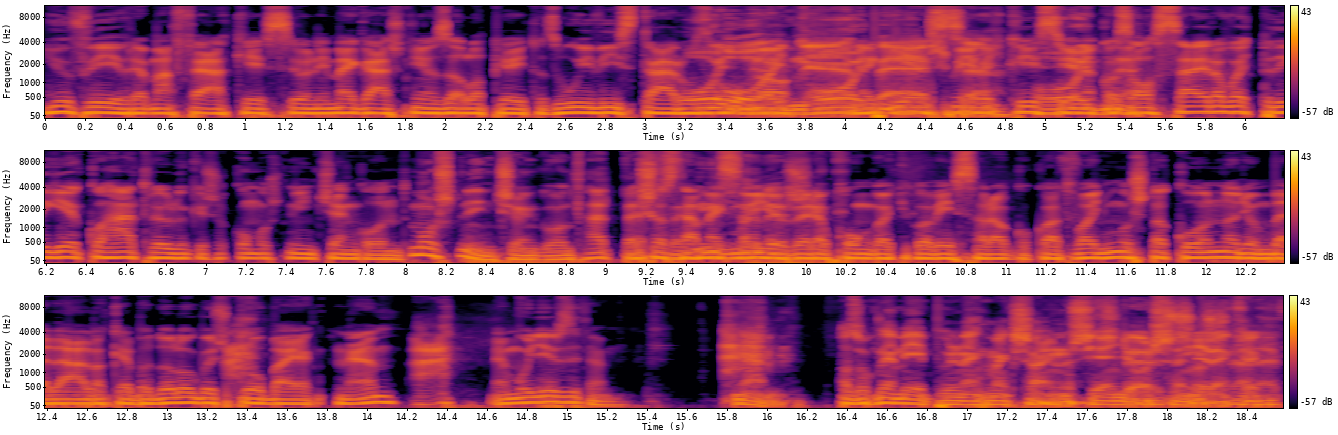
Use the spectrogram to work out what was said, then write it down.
jövő évre már felkészülni, megásni az alapjait az új víztározóknak, Hogyne, meg persze. ilyesmi, hogy készüljenek az asszályra, vagy pedig ilyenkor hátraülünk, és akkor most nincsen gond. Most nincsen gond, hát És persze. aztán meg majd jövőre kongatjuk a vészharagokat. Vagy most akkor nagyon beleállnak ebbe a dologba, és próbálják. Nem? Nem úgy érzitem? Nem. Azok nem épülnek meg sajnos ilyen gyorsan, gyerekek.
